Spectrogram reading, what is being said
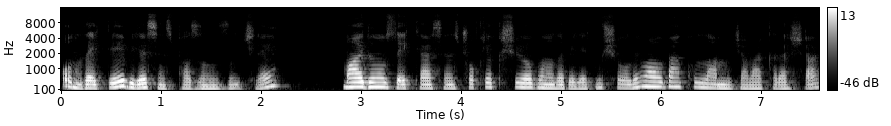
onu da ekleyebilirsiniz pazınızın içine. Maydanoz da eklerseniz çok yakışıyor. Bunu da belirtmiş olayım ama ben kullanmayacağım arkadaşlar.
